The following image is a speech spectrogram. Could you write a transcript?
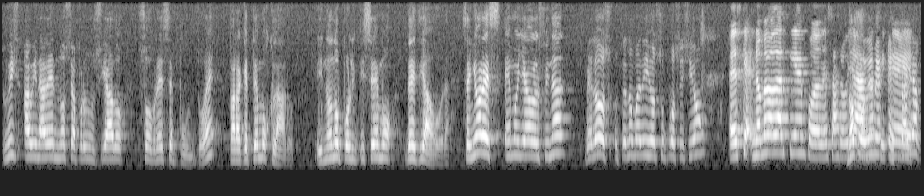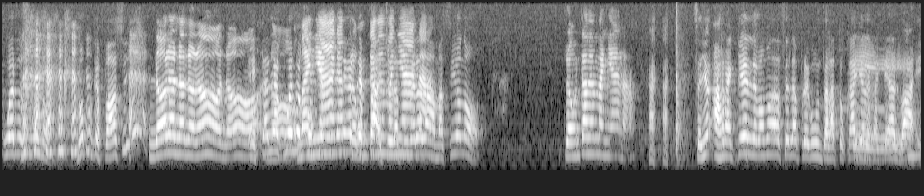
Luis Abinader no se ha pronunciado sobre ese punto, ¿eh? para que estemos claros y no nos politicemos desde ahora. Señores, hemos llegado al final. Veloz, usted no me dijo su posición. Es que no me va a dar tiempo de desarrollar. No, pero dime, ¿está de acuerdo sí o no? No, porque es fácil. No, no, no, no, no, no. ¿Está de acuerdo mañana, con que pregúntame mañana. la primera dama, sí o no? Pregúntame mañana. Señor, a Raquel le vamos a hacer la pregunta, la tocaya de Raquel Albaje.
